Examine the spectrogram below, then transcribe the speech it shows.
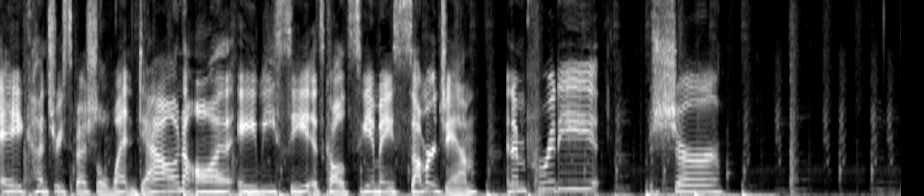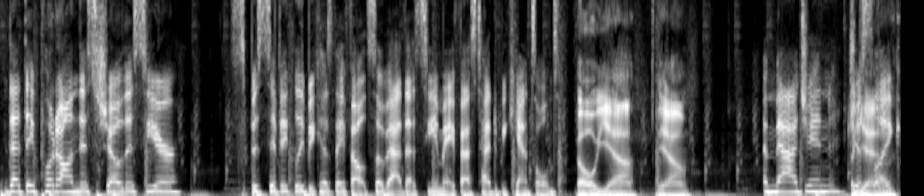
a country special went down on ABC. It's called CMA Summer Jam. And I'm pretty sure that they put on this show this year specifically because they felt so bad that CMA Fest had to be canceled. Oh, yeah. Yeah. Imagine just Again. like,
